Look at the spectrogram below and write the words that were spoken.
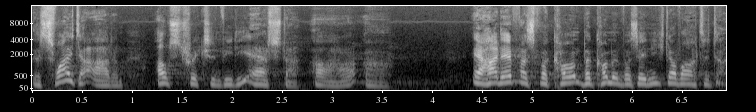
der zweite Atem austricksen wie die erste. Aha, aha. Er hat etwas bekommen, was er nicht erwartete.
